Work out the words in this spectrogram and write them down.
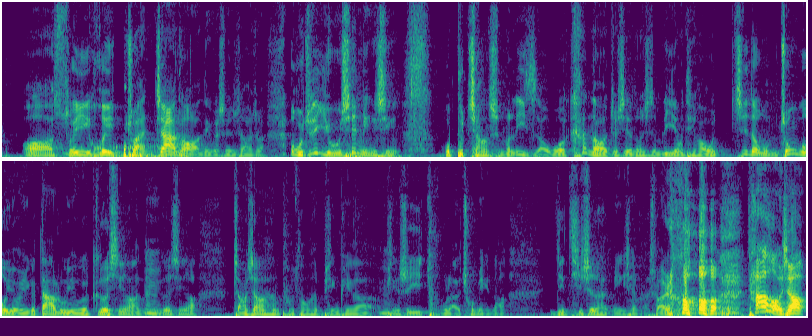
哦，所以会转嫁到那个身上是吧？我觉得有些明星，我不讲什么例子啊，我看到这些东西怎么利用挺好。我记得我们中国有一个大陆有个歌星啊，男嗯歌星啊，长相很普通很平平的，嗯平时以土来出名的，已经提示的很明显了是吧？然后他好像。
